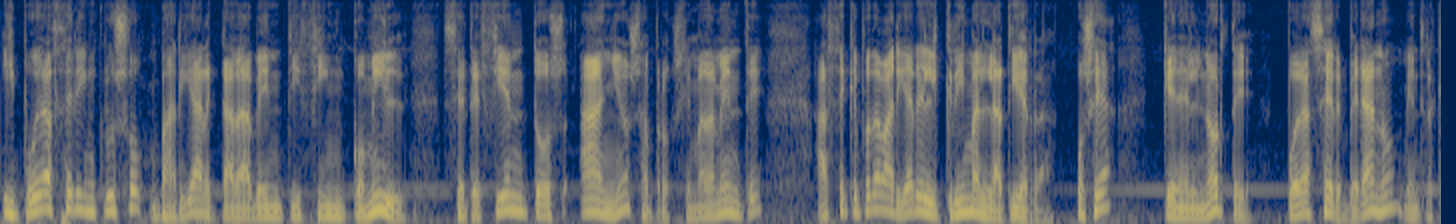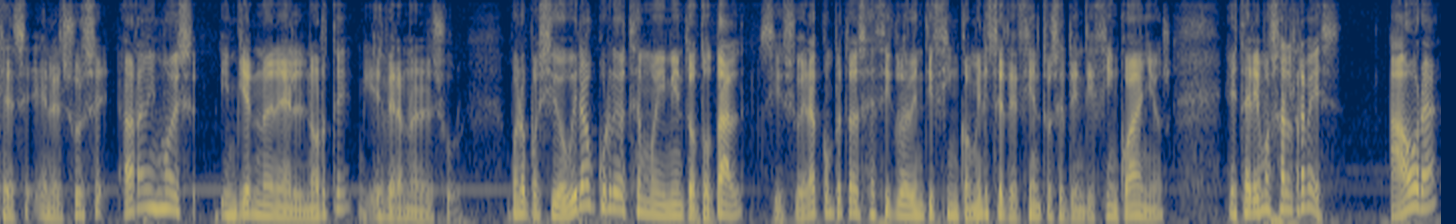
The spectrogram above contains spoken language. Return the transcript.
y puede hacer incluso variar cada 25.700 años aproximadamente, hace que pueda variar el clima en la Tierra. O sea, que en el norte pueda ser verano, mientras que en el sur se- ahora mismo es invierno en el norte y es verano en el sur. Bueno, pues si hubiera ocurrido este movimiento total, si se hubiera completado ese ciclo de 25.775 años, estaríamos al revés. Ahora,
